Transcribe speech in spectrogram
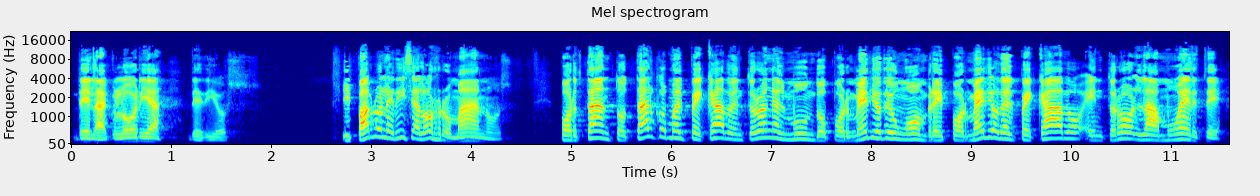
de la gloria de Dios. Y Pablo le dice a los romanos, por tanto, tal como el pecado entró en el mundo por medio de un hombre y por medio del pecado entró la muerte,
